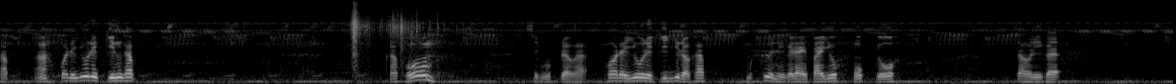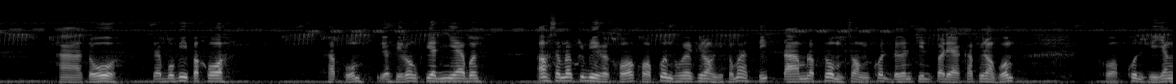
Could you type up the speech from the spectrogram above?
ครับอะพอได้ยู่ได้กินครับ ครับผมสรุปแล้วครับพอได้ยู่ได้กินอยู่ดอครับเมื่อคืนนี่ก็ได้ไปยู่หกตัวเจ้านี่ก็ห้าตัวแต่บ่มีปลาคอ ครับผมเดี๋ยวสิลองเปลี่ยนเงียเบิ้งเอาสำหรับคลิปนี้ก็ขอขอบคุณพ่อแม่พี่น้องที่เข้ามาติดตามรับชมส่องคนเดินกินปลาแดกครับพี่น้องผม ขอบคุณที่ยัง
